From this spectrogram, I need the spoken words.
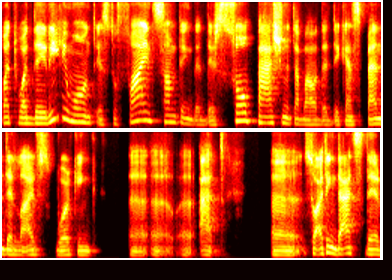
but what they really want is to find something that they're so passionate about that they can spend their lives working uh, uh, uh at uh, so I think that's their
